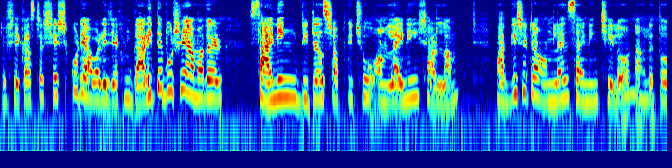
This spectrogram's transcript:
তো সেই কাজটা শেষ করে আবার এই যে এখন গাড়িতে বসে আমাদের সাইনিং ডিটেলস সবকিছু অনলাইনেই সারলাম। ভাগ্যে সেটা অনলাইন সাইনিং ছিল না হলে তো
